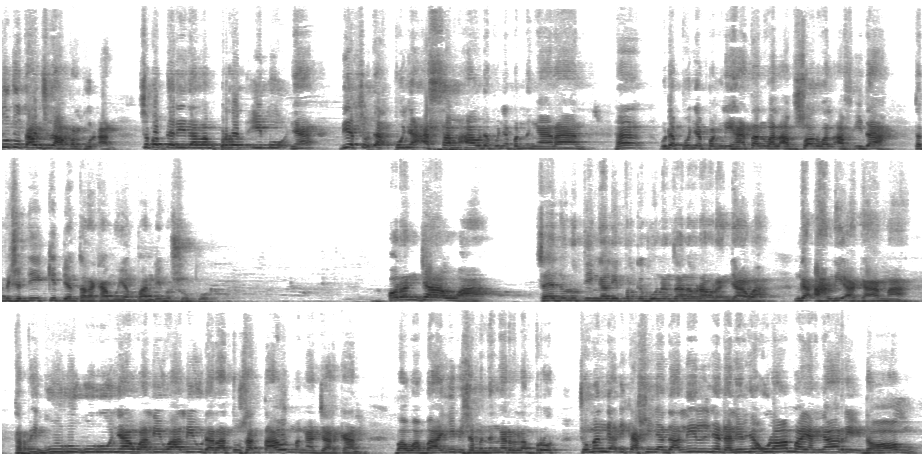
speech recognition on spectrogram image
7 tahun sudah hafal Quran. Sebab dari dalam perut ibunya dia sudah punya asam a, udah punya pendengaran, ha? udah punya penglihatan wal absor wal afidah. Tapi sedikit di antara kamu yang pandai bersyukur. Orang Jawa, saya dulu tinggal di perkebunan sana orang-orang Jawa, nggak ahli agama, tapi guru-gurunya wali-wali udah ratusan tahun mengajarkan bahwa bayi bisa mendengar dalam perut. Cuman nggak dikasihnya dalilnya, dalilnya ulama yang nyari dong.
